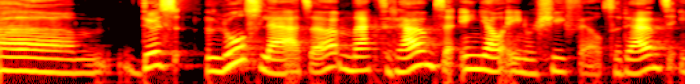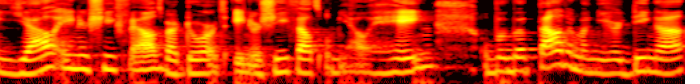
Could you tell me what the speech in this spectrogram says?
Um, dus loslaten maakt ruimte in jouw energieveld. Ruimte in jouw energieveld, waardoor het energieveld om jou heen op een bepaalde manier dingen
